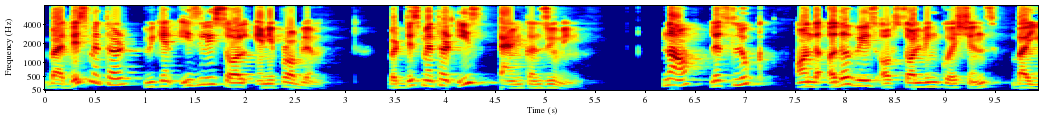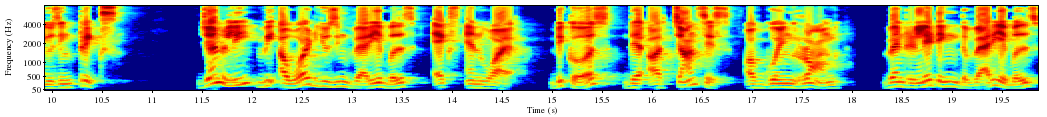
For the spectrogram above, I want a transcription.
By this method, we can easily solve any problem. But this method is time consuming. Now, let's look on the other ways of solving questions by using tricks. Generally, we avoid using variables x and y because there are chances of going wrong when relating the variables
